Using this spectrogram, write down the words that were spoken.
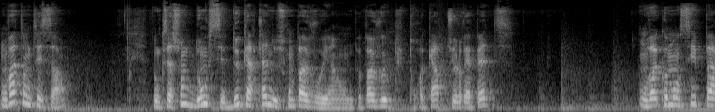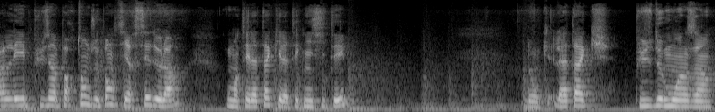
On va tenter ça. Donc sachant que ces deux cartes-là ne seront pas jouées, hein. on ne peut pas jouer plus de trois cartes, je le répète. On va commencer par les plus importantes, je pense, c'est ces deux-là. Augmenter l'attaque et la technicité. Donc l'attaque, plus de moins 1,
